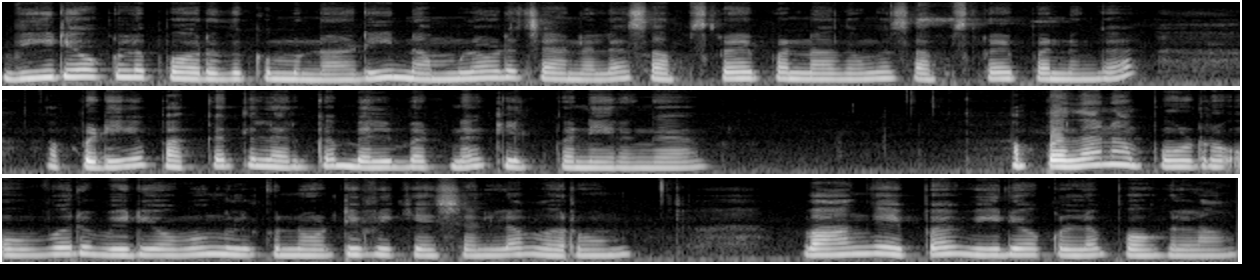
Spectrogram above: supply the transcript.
வீடியோக்குள்ளே போகிறதுக்கு முன்னாடி நம்மளோட சேனலை சப்ஸ்கிரைப் பண்ணாதவங்க சப்ஸ்கிரைப் பண்ணுங்கள் அப்படியே பக்கத்தில் இருக்க பெல் பட்டனை கிளிக் பண்ணிடுங்க அப்போ தான் நான் போடுற ஒவ்வொரு வீடியோவும் உங்களுக்கு நோட்டிஃபிகேஷனில் வரும். வாங்க இப்போ வீடியோக்குள்ளே போகலாம்.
